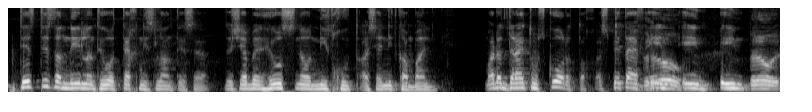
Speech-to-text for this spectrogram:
Het is, het is dat Nederland heel een technisch land is, hè. Dus jij bent heel snel niet goed als jij niet kan ballen. Maar het draait om scoren, toch? Spitta heeft Bro. één, één, één... Bro,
